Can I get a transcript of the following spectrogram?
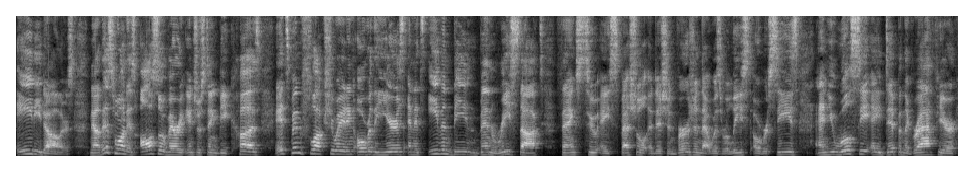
$80. Now this one is also very interesting because it's been fluctuating over the years and it's even been, been restocked thanks to a special edition version that was released overseas. And you will see a dip in the graph here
